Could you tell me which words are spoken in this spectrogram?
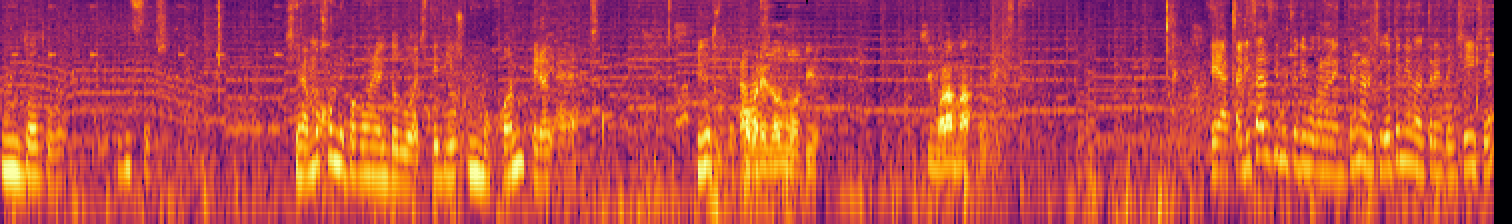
Un Doduo. ¿Qué dices? Será un mojón de Pokémon el Doduo este, tío. Es un mojón, pero ya, ya. o Pobre Doduo, tío. Si mola mazo. Eh, a Charizard hace mucho tiempo que no le entreno, le sigo teniendo al 36, eh.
